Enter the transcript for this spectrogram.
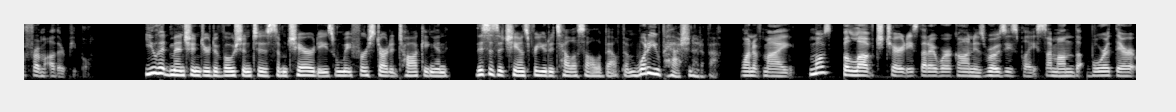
from other people. You had mentioned your devotion to some charities when we first started talking, and this is a chance for you to tell us all about them. What are you passionate about? One of my most beloved charities that I work on is Rosie's Place. I'm on the board there.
